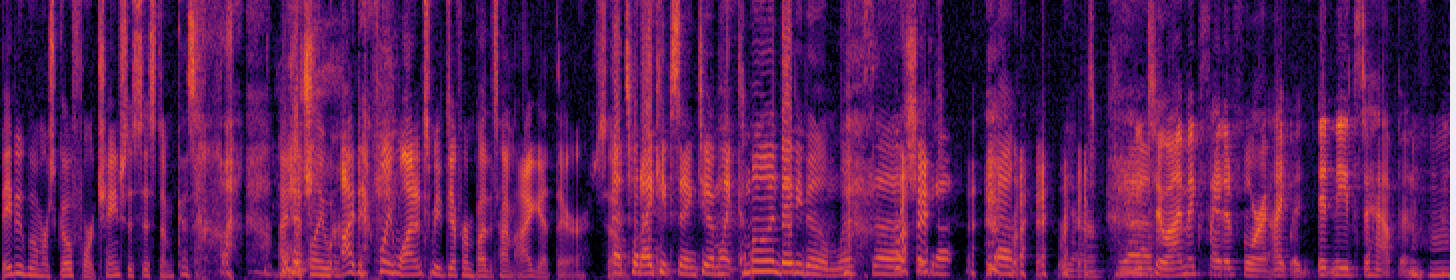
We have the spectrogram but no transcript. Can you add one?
baby boomers go for it. Change the system because I definitely, I definitely want it to be different by the time I get there. So That's what I keep saying too. I'm like, come on, baby boom, let's uh, shake it up. Yeah, yeah. Yeah. Me too. I'm excited for it. I, it, it needs to happen. Mm-hmm.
